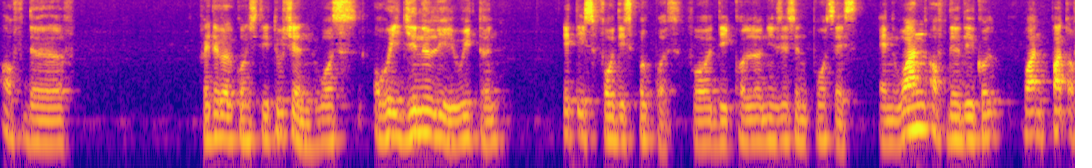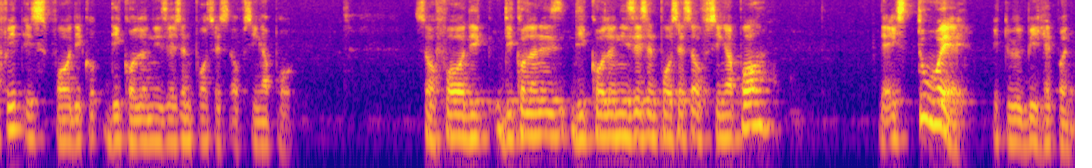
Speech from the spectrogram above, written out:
of the Federal Constitution was originally written, it is for this purpose, for the decolonization process. And one of the one part of it is for the decolonization process of Singapore. So for the decoloniz decolonization process of Singapore, there is two way it will be happen,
